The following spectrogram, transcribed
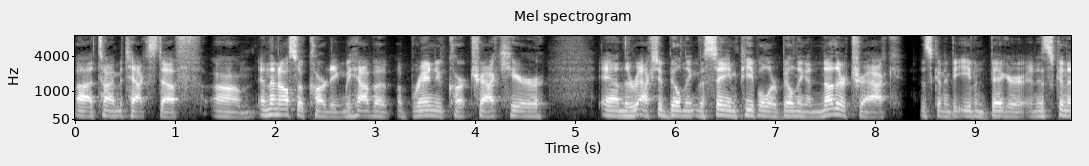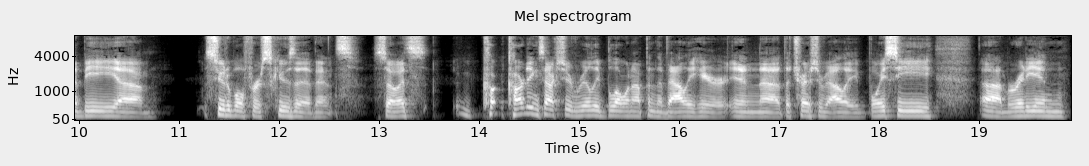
uh, time attack stuff, um, and then also karting. We have a, a, brand new kart track here, and they're actually building. The same people are building another track that's going to be even bigger, and it's going to be um, suitable for SKUSA events. So it's karting's actually really blowing up in the valley here in uh, the Treasure Valley, Boise, uh, Meridian.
